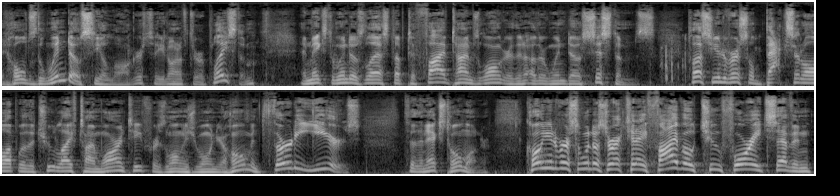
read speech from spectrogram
It holds the window seal longer, so you don't have to replace them, and makes the windows last up to five times longer than other window systems. Plus, Universal backs it all up with a true lifetime warranty for as long as you own your home and 30 years to the next homeowner. Call Universal Windows Direct today, 502 487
